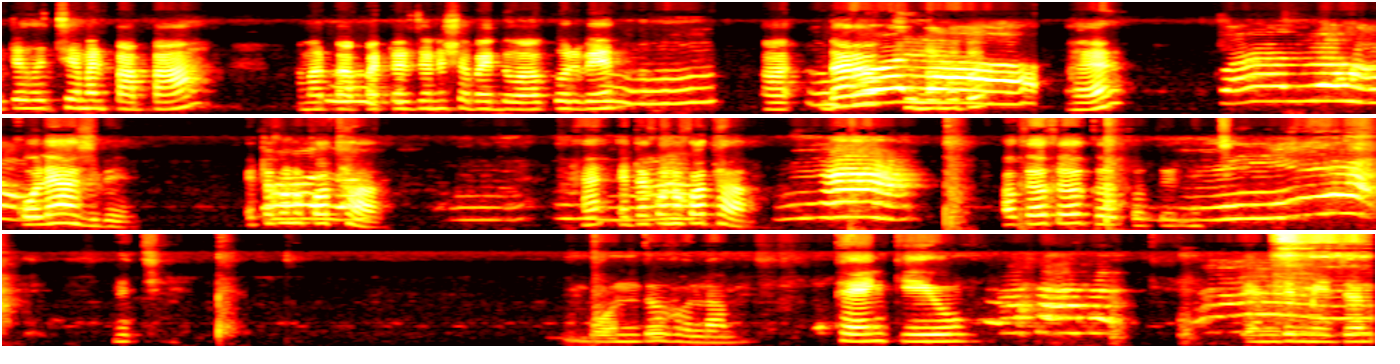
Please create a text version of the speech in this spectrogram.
এটা হচ্ছে আমার পাপা। আমার পাপাটার জন্য সবাই দোয়া করবেন। দাঁড়াও, সুন্দর মতো। হ্যাঁ? কোলে আসবে। এটা কোনো কথা? হ্যাঁ এটা কোনো কথা? ওকে ওকে ওকে ওকে ওকে, নিচ্ছি। বন্ধু হলাম। থ্যাংক ইউ এমডি মিজান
